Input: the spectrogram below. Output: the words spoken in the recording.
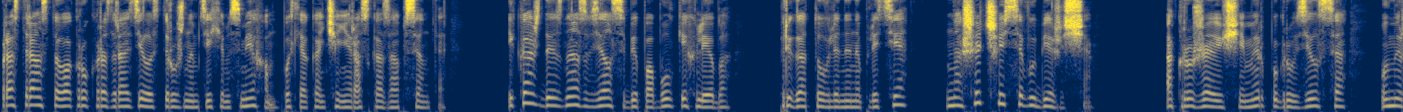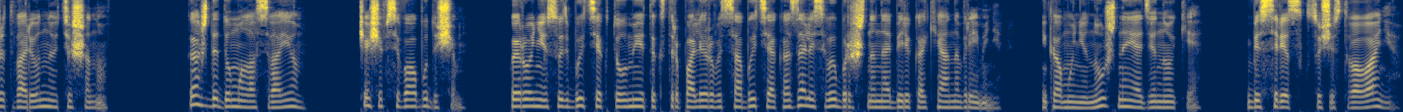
Пространство вокруг разразилось дружным тихим смехом после окончания рассказа абсента, и каждый из нас взял себе по булке хлеба, приготовленный на плите, нашедшийся в убежище. Окружающий мир погрузился в умиротворенную тишину. Каждый думал о своем, чаще всего о будущем. По иронии судьбы, те, кто умеет экстраполировать события, оказались выброшены на берег океана времени, никому не нужные и одинокие, без средств к существованию.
